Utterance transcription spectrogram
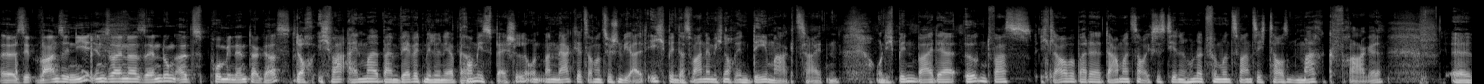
Äh, Sie, waren Sie nie in seiner Sendung als prominenter Gast? Doch, ich war einmal beim Wer wird Millionär Promi Special und man merkt jetzt auch inzwischen, wie alt ich bin. Das war nämlich noch in D-Mark-Zeiten. Und ich bin bei der irgendwas, ich glaube bei der damals noch existierenden 125.000 Mark Frage, äh,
